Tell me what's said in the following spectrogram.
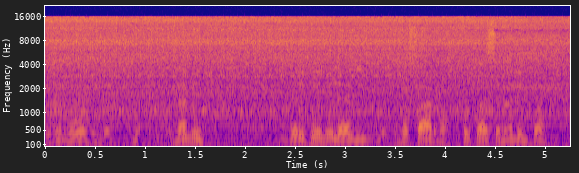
We're gonna work on the. Lamin, verifie-nous le phare là. Pourquoi ça n'allume pas?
